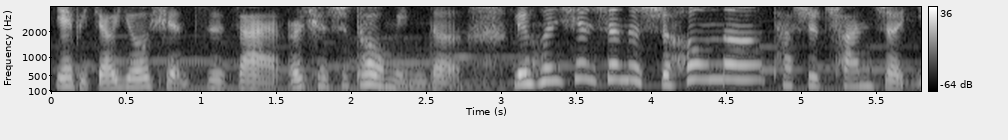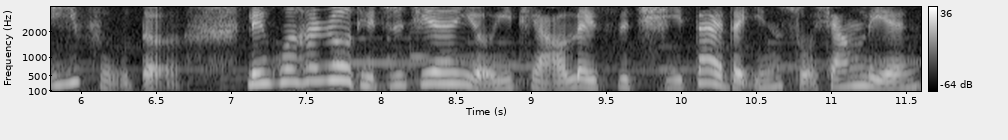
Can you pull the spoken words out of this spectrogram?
也比较悠闲自在，而且是透明的。灵魂现身的时候呢，它是穿着衣服的。灵魂和肉体之间有一条类似脐带的银锁相连，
